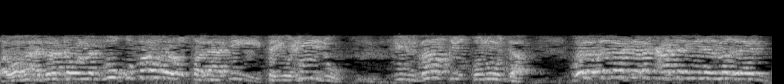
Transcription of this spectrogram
وما أدركه المسبوق فأول صلاته؟ سيعيد في الباقي القنوت. ولو أدرك ركعة من المغرب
